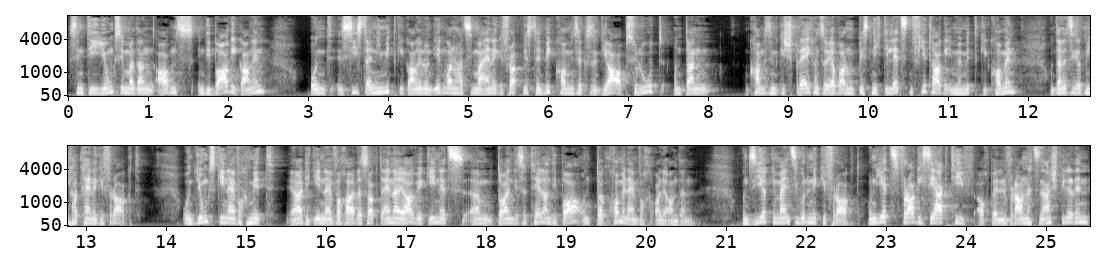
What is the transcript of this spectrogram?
sind die Jungs immer dann abends in die Bar gegangen und sie ist da nie mitgegangen und irgendwann hat sie mal einer gefragt, willst du nicht mitkommen? Sie hat gesagt, ja, absolut. Und dann kam sie im Gespräch und so, ja, warum bist du nicht die letzten vier Tage immer mitgekommen? Und dann hat sie gesagt, mich hat keiner gefragt. Und Jungs gehen einfach mit. Ja, die gehen einfach, ah, da sagt einer, ja, wir gehen jetzt ähm, da in das Hotel an die Bar und da kommen einfach alle anderen. Und sie hat gemeint, sie wurde nicht gefragt. Und jetzt frage ich sehr aktiv, auch bei den Frauen-Nationalspielerinnen.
